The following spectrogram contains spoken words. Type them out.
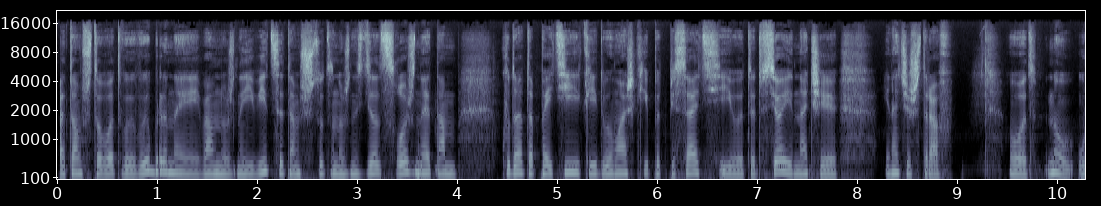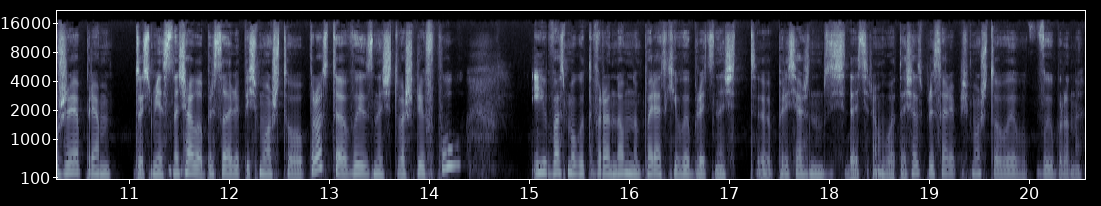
о том, что вот вы выбраны, и вам нужно явиться, там что-то нужно сделать сложное, там куда-то пойти, какие-то бумажки подписать, и вот это все, иначе, иначе штраф. Вот. Ну, уже прям... То есть мне сначала прислали письмо, что просто вы, значит, вошли в пул, и вас могут в рандомном порядке выбрать, значит, э, присяжным заседателем. Вот. А сейчас прислали письмо, что вы выбраны.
